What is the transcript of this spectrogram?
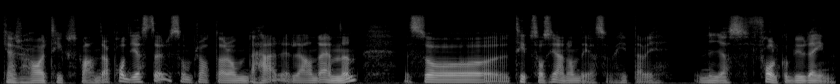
Kanske har tips på andra poddgäster som pratar om det här eller andra ämnen. Så tipsa oss gärna om det så hittar vi nya folk att bjuda in.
